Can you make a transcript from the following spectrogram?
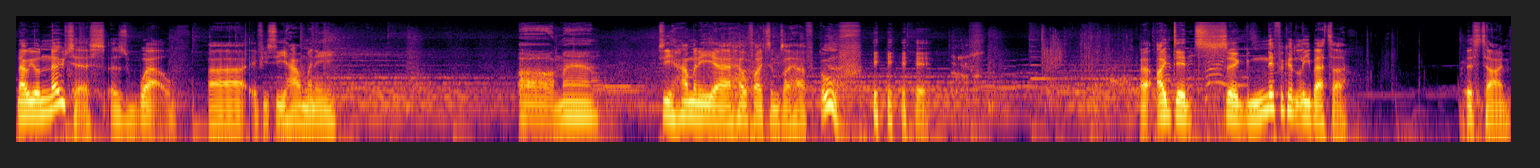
Now you'll notice as well, uh, if you see how many... Oh man. See how many uh, health items I have. Oof. uh, I did significantly better this time.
